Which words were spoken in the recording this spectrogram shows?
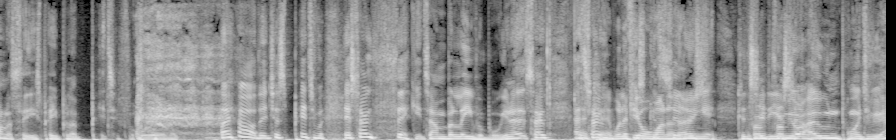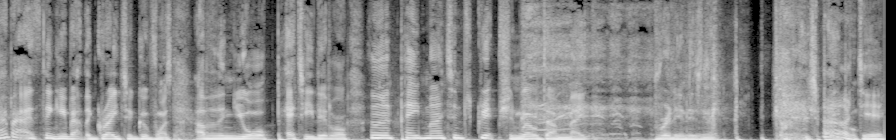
Honestly, these people are pitiful. Really, they are. They're just pitiful. They're so thick. It's unbelievable. You know. It's so. It's Okay, so well, if you're one of those, it consider from, from your own point of view. How about thinking about the greater good ones, other than your petty little? Oh, I paid my subscription. Well done, mate. Brilliant, isn't it? Oh dear,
